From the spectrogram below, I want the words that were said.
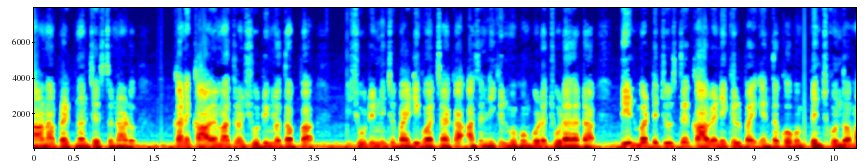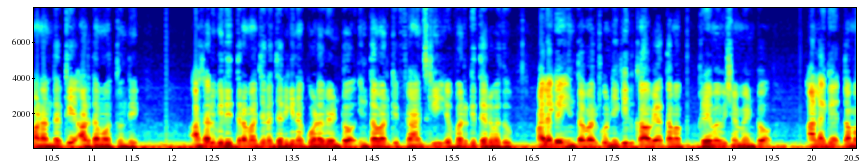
నానా ప్రయత్నాలు చేస్తున్నాడు. కానీ కావ్య మాత్రం షూటింగ్లో తప్ప ఈ షూటింగ్ నుంచి బయటికి వచ్చాక అసలు నిఖిల్ ముఖం కూడా చూడదట. దీన్ని బట్టి చూస్తే కావ్య నిఖిల్పై ఎంత కోపం పెంచుకుందో మనందరికీ అర్థమవుతుంది. అసలు వీళ్ళిద్దరి మధ్యలో జరిగిన గొడవ ఏంటో ఇంతవరకు ఫ్యాన్స్కి ఎవ్వరికి తెలియదు అలాగే ఇంతవరకు నిఖిల్ కావ్య తమ ప్రేమ విషయం ఏంటో అలాగే తమ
